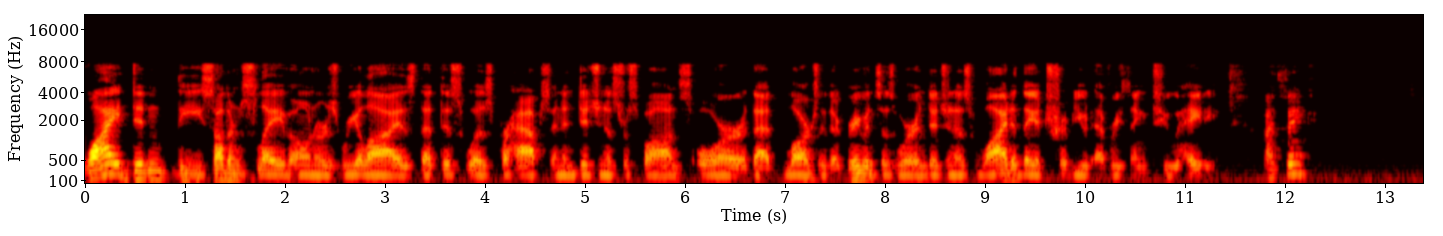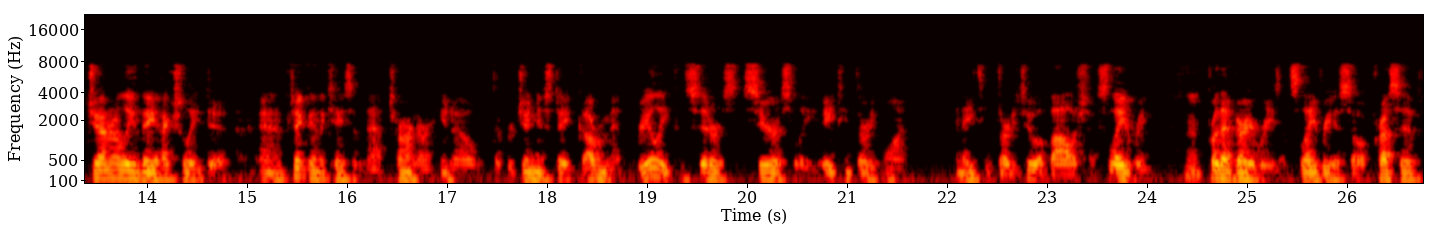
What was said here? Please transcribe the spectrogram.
Why didn't the Southern slave owners realize that this was perhaps an indigenous response or that largely their grievances were indigenous? Why did they attribute everything to Haiti? I think generally they actually did. and particularly in the case of Nat Turner, you know, the Virginia state government really considers seriously 1831 and 1832 abolishing slavery Hmm. for that very reason. Slavery is so oppressive.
